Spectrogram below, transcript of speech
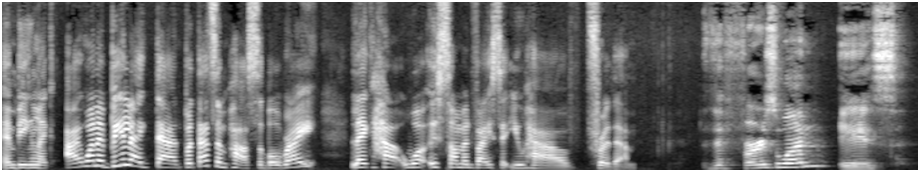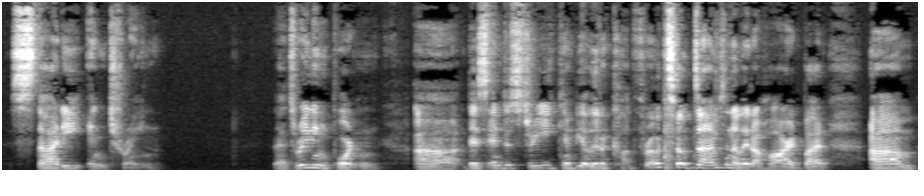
and being like i want to be like that but that's impossible right like how what is some advice that you have for them The first one is study and train. That's really important. Uh, this industry can be a little cutthroat sometimes and a little hard, but um,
